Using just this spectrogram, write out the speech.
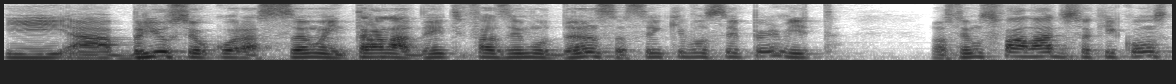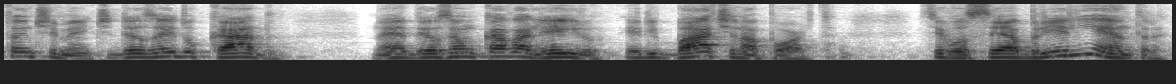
e abrir o seu coração, entrar lá dentro e fazer mudança sem que você permita. Nós temos falado isso aqui constantemente. Deus é educado, né? Deus é um cavalheiro, ele bate na porta. Se você abrir, ele entra.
